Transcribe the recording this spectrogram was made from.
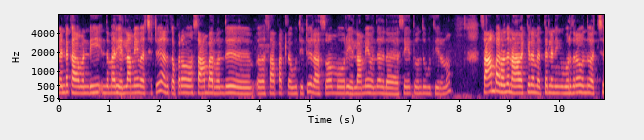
வெண்டைக்காய் வண்டி இந்த மாதிரி எல்லாமே வச்சுட்டு அதுக்கப்புறம் சாம்பார் வந்து சாப்பாட்டில் ஊற்றிட்டு ரசம் மோர் எல்லாமே வந்து அதில் சேர்த்து வந்து ஊற்றிடணும் சாம்பார் வந்து நான் வைக்கிற மெத்தடில் நீங்கள் ஒரு தடவை வந்து வச்சு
